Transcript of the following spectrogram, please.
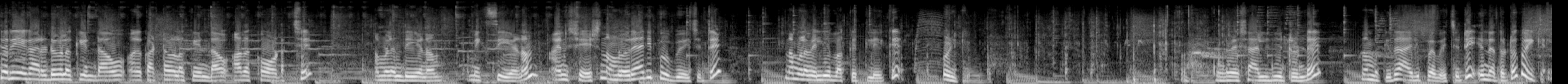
ചെറിയ കരടുകളൊക്കെ ഉണ്ടാവും കട്ടകളൊക്കെ ഉണ്ടാവും അതൊക്കെ ഉടച്ച് നമ്മൾ എന്ത് ചെയ്യണം? മിക്സ് ചെയ്യണം. അതിന് ശേഷം നമ്മൾ ഒരു അരിപ്പ് ഉപയോഗിച്ചിട്ട് നമ്മൾ വലിയ ബക്കറ്റിലേക്ക് ഒഴിക്കും. ഏകദേശം അലിഞ്ഞിട്ടുണ്ട് നമുക്കിത് അരിപ്പ വെച്ചിട്ട് ഇന്നത്തോട്ട് കൊയ്ക്കാം.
